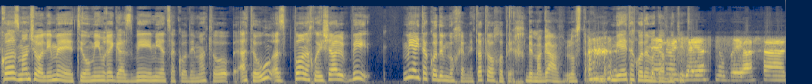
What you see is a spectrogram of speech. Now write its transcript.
כל הזמן שואלים אה, תאומים, רגע, אז מי, מי יצא קודם? את או את או הוא? אז פה אנחנו נשאל, בי, מי הייתה קודם לוחמת? את או אחותך? במג"ב, לא סתם. מי הייתה קודם שנינו מג"בניקית? התגייסנו ביחד,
